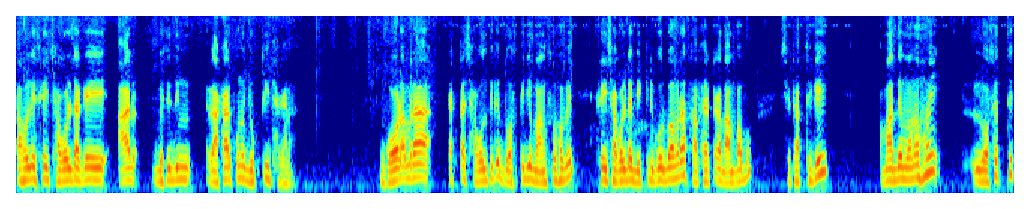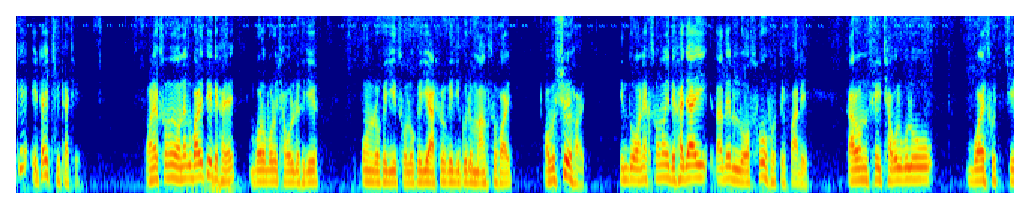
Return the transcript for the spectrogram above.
তাহলে সেই ছাগলটাকে আর বেশি দিন রাখার কোনো যুক্তিই থাকে না। গড় আমরা একটা ছাগল থেকে দশ কেজি মাংস হবে, সেই ছাগলটা বিক্রি করব আমরা, সাত হাজার টাকা দাম পাবো। সেটার থেকেই আমাদের মনে হয় লসের থেকে এটাই ঠিক আছে। অনেক সময় অনেক বাড়িতেই দেখা যায়, বড় বড় ছাগল রেখেছে পনেরো কেজি, ষোলো কেজি, আঠেরো কেজি করে মাংস হয়, অবশ্যই হয়। কিন্তু অনেক সময় দেখা যায় তাদের লসও হতে পারে, কারণ সেই ছাগলগুলো বয়স হচ্ছে,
